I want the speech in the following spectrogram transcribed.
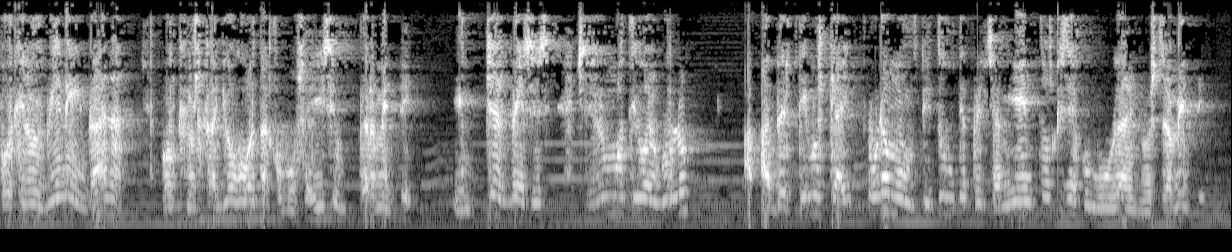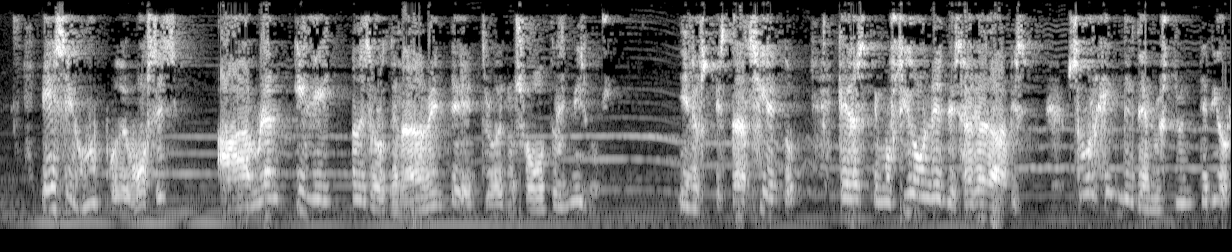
porque nos viene en gana, porque nos cayó gorda como se dice vulgarmente, y muchas veces, sin un motivo alguno, advertimos que hay una multitud de pensamientos que se acumulan en nuestra mente. Ese grupo de voces hablan y gritan desordenadamente dentro de nosotros mismos y nos está haciendo que las emociones desagradables surgen desde nuestro interior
